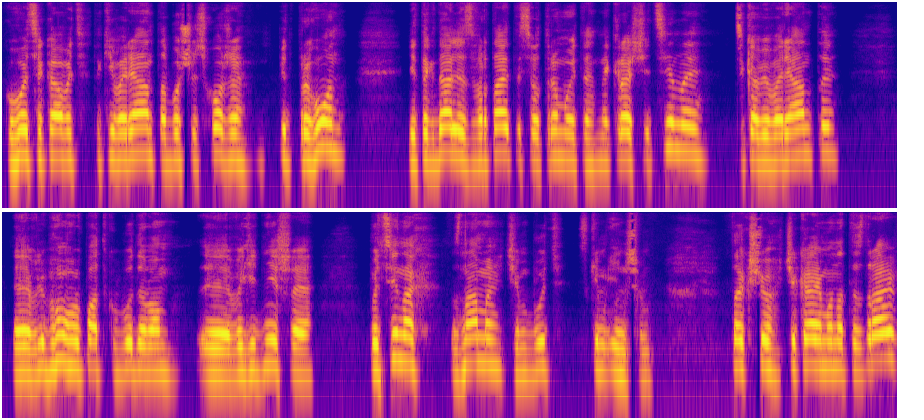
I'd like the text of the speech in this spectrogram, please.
Кого цікавить такий варіант або щось схоже під пригон і так далі, звертайтеся, отримуйте найкращі ціни, цікаві варіанти. Е, В будь-якому випадку буде вам е, вигідніше по цінах з нами, чим будь з ким іншим. Так що чекаємо на тест-драйв,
